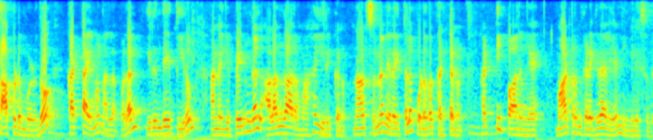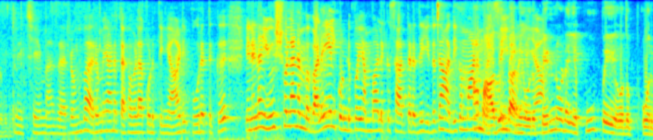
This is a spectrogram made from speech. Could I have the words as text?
சாப்பிடும் பொழுதோ கட்டாயமாக நல்ல பலன் இருந்தே தீரும். அன்னைக்கு பெண்கள் அலங்காரமாக இருக்கணும். நான் சொன்ன நிறத்தில் புடவை கட்டணும். கட்டி பாருங்கள் மாற்றம் கிடைக்குதா இல்லையான்னு நீங்களே சொல்லுவீங்க. நிச்சயமா சார். ரொம்ப அருமையான தகவலாக கொடுத்தீங்க ஆடி பூரத்துக்கு. என்னன்னா யூஸ்வலாக நம்ம வளையல் கொண்டு போய் அம்பாளுக்கு சாத்துறது இதுதான் நம்ம அதுவும் தானே. ஒரு? பெண்ணுடைய பூ பெய் ஒரு ஒரு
